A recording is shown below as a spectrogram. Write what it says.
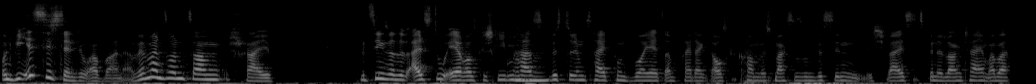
und wie ist es denn so, Urbana, wenn man so einen Song schreibt? Beziehungsweise als du Eros geschrieben hast, bis zu dem Zeitpunkt, wo er jetzt am Freitag rausgekommen ist, magst du so ein bisschen, ich weiß, it's been a long time, aber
